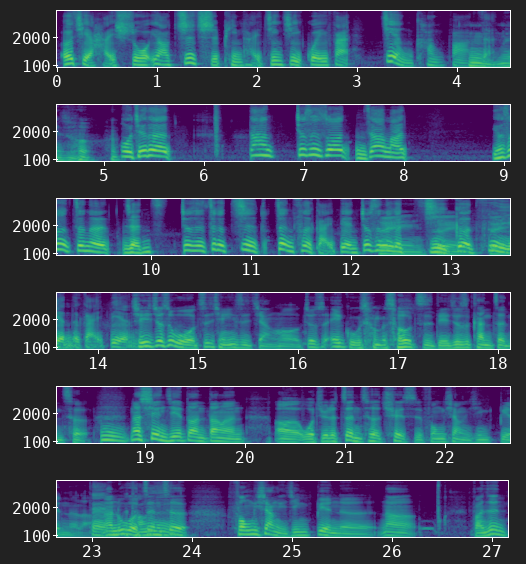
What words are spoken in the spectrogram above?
而且还说要支持平台经济规范健康发展。没错，我觉得，当然就是说，你知道吗？有时候真的人就是这个制政策改变，就是那个几个字眼的改变。其实就是我之前一直讲哦，就是 A 股什么时候止跌，就是看政策。嗯，那现阶段当然，呃，我觉得政策确实风向已经变了啦。那如果政策风向已经变了，那反正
